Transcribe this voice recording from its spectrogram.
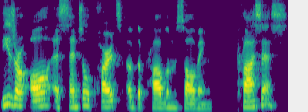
These are all essential parts of the problem solving process,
